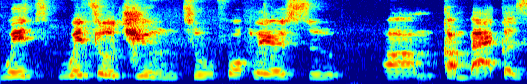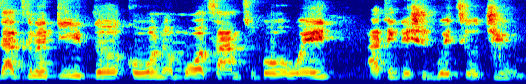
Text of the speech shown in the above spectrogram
wait wait till June to for players to um, come back because that's gonna give the corona more time to go away. I think they should wait till June.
